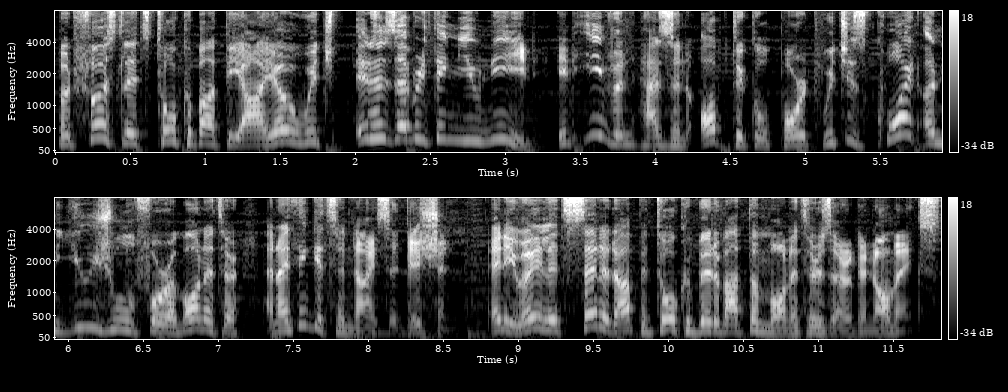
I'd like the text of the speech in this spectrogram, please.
but first let's talk about the I.O., which it has everything you need. It even has an optical port, which is quite unusual for a monitor, and I think it's a nice addition. Anyway, let's set it up and talk a bit about the monitor's ergonomics.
